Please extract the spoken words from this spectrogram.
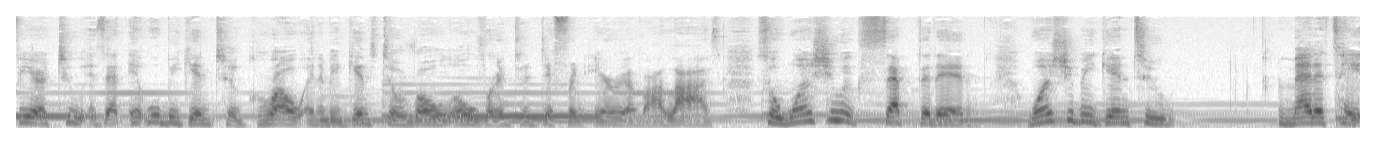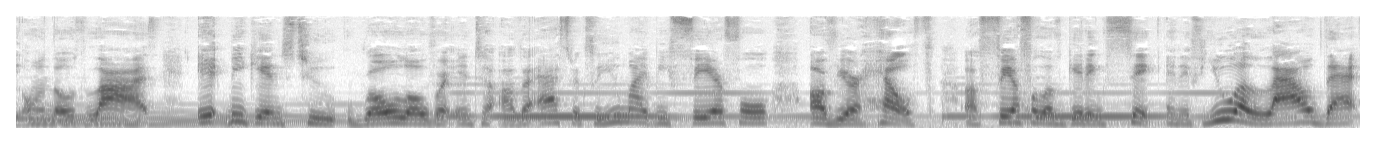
fear, too, is that it will begin to grow and it begins to roll over into different area of our lives. So once you accept it in, once you begin to meditate on those lies, it begins to roll over into other aspects. So you might be fearful of your health, uh, fearful of getting sick. And if you allow that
